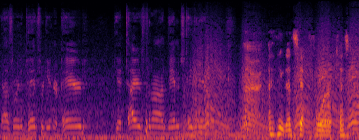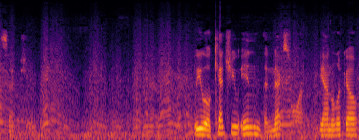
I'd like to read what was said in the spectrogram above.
Guys, we're in the pits. We're getting repaired. Get tires put on. Damage taken in. Alright, I think that's it for testing section. We will catch you in the next one. Be on the lookout.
